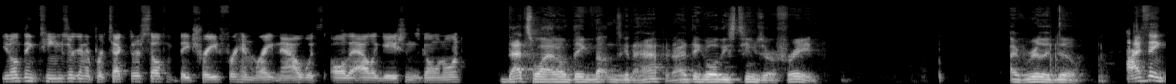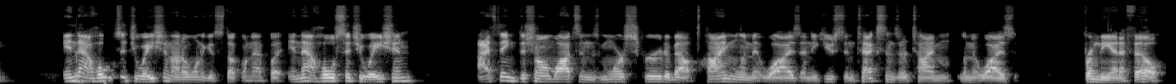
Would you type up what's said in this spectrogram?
you don't think teams are going to protect themselves if they trade for him right now with all the allegations going on? that's why I don't think nothing's going to happen. I think all these teams are afraid. I really do. I think in that whole situation, I don't want to get stuck on that, but in that whole situation, I think Deshaun Watson's more screwed about time limit wise, and the Houston Texans are time limit wise from the NFL.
